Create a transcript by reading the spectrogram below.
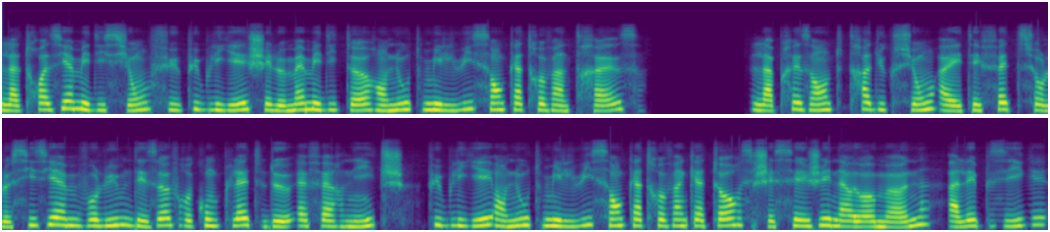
La troisième édition fut publiée chez le même éditeur en août 1893. La présente traduction a été faite sur le sixième volume des œuvres complètes de F.R. Nietzsche, publié en août 1894 chez C.G. Naumann, à Leipzig,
